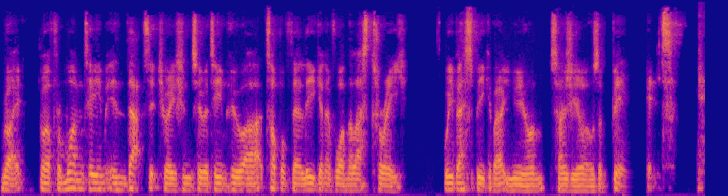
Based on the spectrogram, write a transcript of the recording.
Right. Well, from one team in that situation to a team who are top of their league and have won the last three, we best speak about Union Saint Gilloise a bit.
